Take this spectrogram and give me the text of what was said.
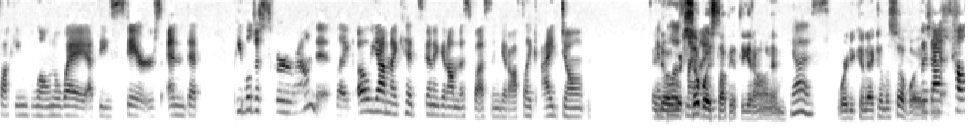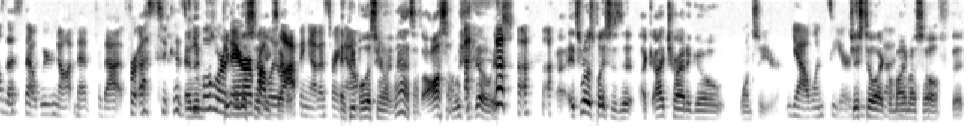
fucking blown away at these stairs, and that people just skirt around it. Like, oh yeah, my kid's gonna get on this bus and get off. Like, I don't. And it knowing which subway mind. stop you have to get on, and Yes. where do you connect on the subway But that tells us that we're not meant for that for us because people who are people there are probably exactly. laughing at us right now. and people listening are like, "Man, that sounds awesome. We should go." It's uh, it's one of those places that like I try to go once a year, yeah, once a year. just to like good. remind myself that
